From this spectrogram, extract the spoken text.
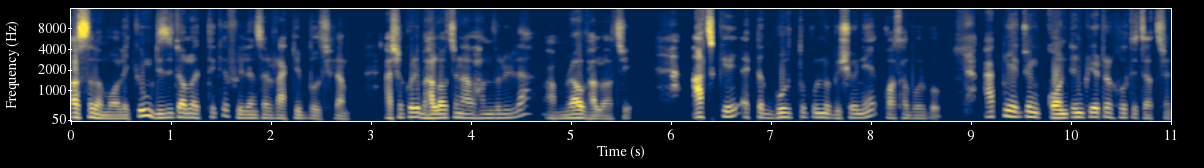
আসসালামু আলাইকুম। ডিজিটাল ওয়ার্ল্ড থেকে ফ্রিল্যান্সার রাকিব বলছিলাম। আশা করি ভালো আছেন আলহামদুলিল্লাহ। আমরাও ভালো আছি। আজকে একটা গুরুত্বপূর্ণ বিষয় নিয়ে কথা বলব। আপনি একজন কন্টেন্ট ক্রিয়েটর হতে চাচ্ছেন।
